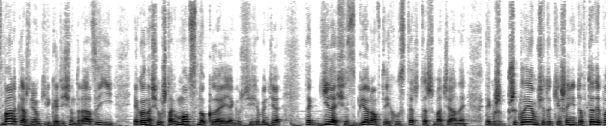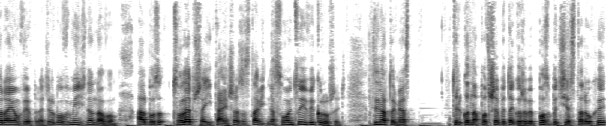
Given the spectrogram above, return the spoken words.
Smarkasz nią kilkadziesiąt razy i jak ona się już tak mocno klei, jak już się będzie, te gile się zbiorą w tej chusteczce szmacianej, jak już przykleją się do kieszeni, to wtedy pora ją wyprać, albo wymienić na nową, albo co lepsze i tańsze, zostawić na słońcu i wykruszyć. Ty natomiast tylko na potrzeby tego, żeby pozbyć się staruchy,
